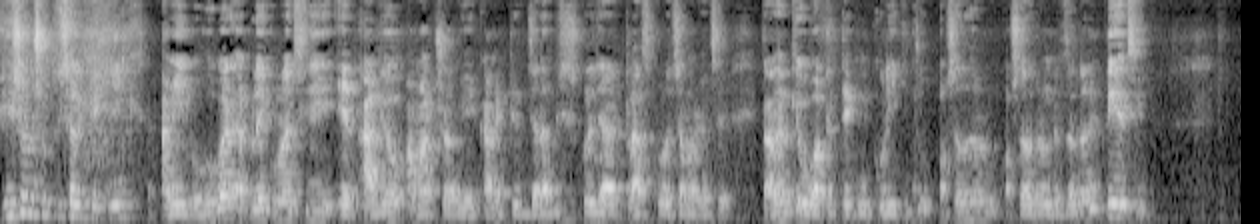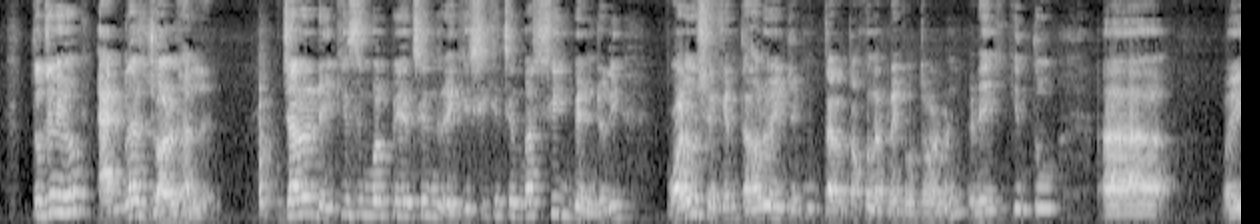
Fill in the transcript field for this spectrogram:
ভীষণ শক্তিশালী টেকনিক আমি বহুবার অ্যাপ্লাই করেছি, এর আগেও আমার সঙ্গে কানেক্টেড যারা, বিশেষ করে যারা ক্লাস করেছে আমার কাছে, তাদেরকেও ওয়াটার টেকনিক করি, কিন্তু অসাধারণ অসাধারণ রেজাল্ট আমি পেয়েছি। তো যাই হোক, এক গ্লাস জল ঢাললেন। যারা রেকি সিম্বল পেয়েছেন, রেকি শিখেছেন বা শিখবেন, যদি পরেও শেখেন তাহলে এই টেকনিক তারা তখন অ্যাপ্লাই করতে পারবেন। রেকি কিন্তু ওই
